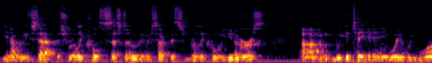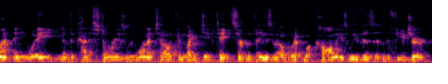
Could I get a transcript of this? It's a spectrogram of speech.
you know we've set up this really cool system, we've set up this really cool universe. Um, we could take it any way we want, any way you know the kind of stories we want to tell can like dictate certain things about what, what colonies we visit in the future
